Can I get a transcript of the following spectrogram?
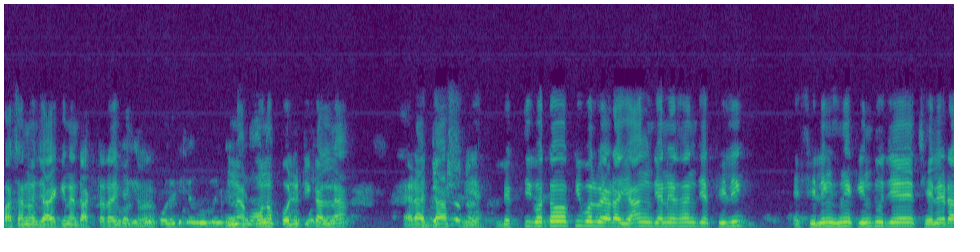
বাঁচানো যায় কিনা ডাক্তাররাই বলতে পারবে না কোনো পলিটিক্যাল না। এটা জাস্ট ব্যক্তিগত কি বলব একটা ইয়াং জেনারেশন যে ফিলিং এই ফিলিংস নিয়ে কিন্তু যে ছেলেটা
